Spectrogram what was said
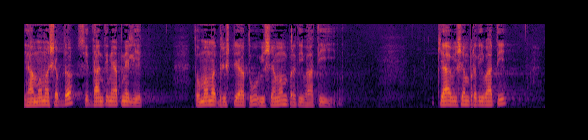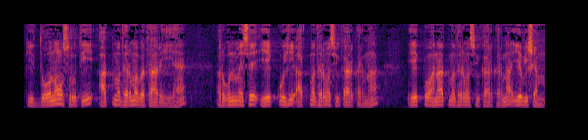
यहाँ मम शब्द सिद्धांति ने अपने लिए। तो मम दृष्टिया तू विषमम प्रतिभाति। क्या विषम प्रतिभाति? कि दोनों श्रुति आत्मधर्म बता रही है और उनमें से एक को ही आत्मधर्म स्वीकार करना, एक को अनात्म धर्म स्वीकार करना यह विषम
